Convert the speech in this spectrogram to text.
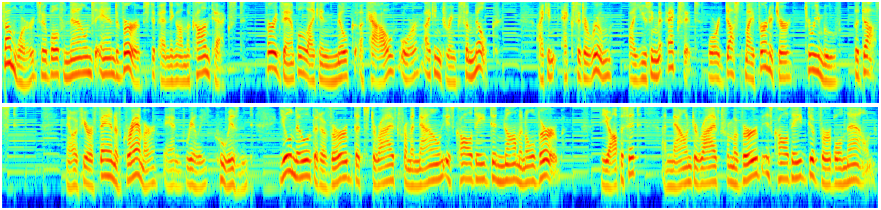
Some words are both nouns and verbs depending on the context. For example, I can milk a cow or I can drink some milk. I can exit a room by using the exit or dust my furniture to remove the dust. Now, if you're a fan of grammar, and really, who isn't, you'll know that a verb that's derived from a noun is called a denominal verb. The opposite, a noun derived from a verb, is called a deverbal noun.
